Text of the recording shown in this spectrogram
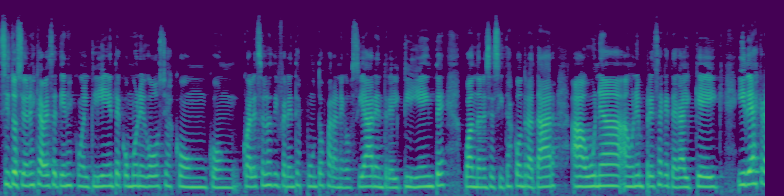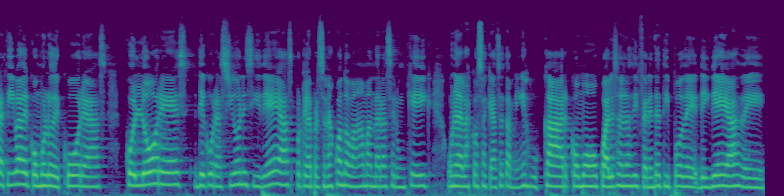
situaciones que a veces tienes con el cliente, cómo negocias, con, con cuáles son los diferentes puntos para negociar entre el cliente cuando necesitas contratar a una, a una empresa que te haga el cake, ideas creativas de cómo lo decoras, colores, decoraciones, ideas, porque las personas cuando van a mandar a hacer un cake, una de las cosas que hace también es buscar cómo, cuáles son los diferentes tipos de, ideas, de,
